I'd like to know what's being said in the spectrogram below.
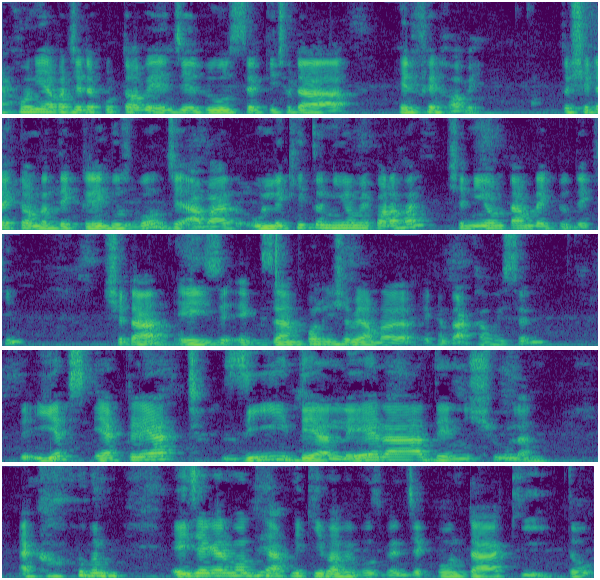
এখনই আবার যেটা করতে হবে যে, রুলস এর কিছুটা হেরফের হবে। তো সেটা একটু আমরা দেখলেই বুঝব যে, আবার উল্লেখিত নিয়মে করা হয়, সে নিয়মটা আমরা একটু দেখি। সেটা এই যে এক্সাম্পল হিসেবে আমরা এখানে রাখা হয়েছে Yeats erklärt sie der Lehrer den Schülern এখন এই জায়গার মধ্যে আপনি কীভাবে বুঝবেন যে কোনটা কি? তো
